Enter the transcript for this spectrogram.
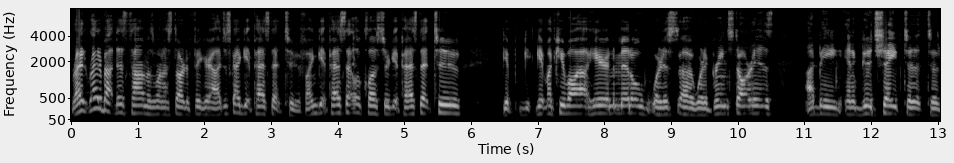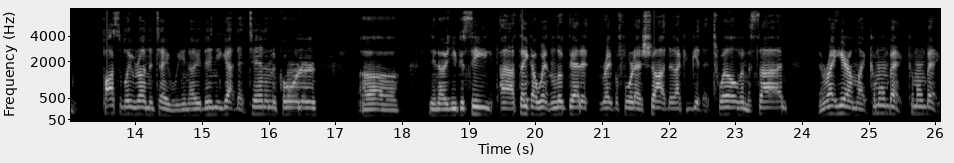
right right about this time is when I started to figure out I just got to get past that two. If I can get past that little cluster, get past that two, get get, get my cue ball out here in the middle where this uh, where the green star is, I'd be in a good shape to to possibly run the table. You know, then you got that 10 in the corner. Uh, you know, you can see, I think I went and looked at it right before that shot that I could get that 12 in the side. And right here, I'm like, come on back, come on back,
